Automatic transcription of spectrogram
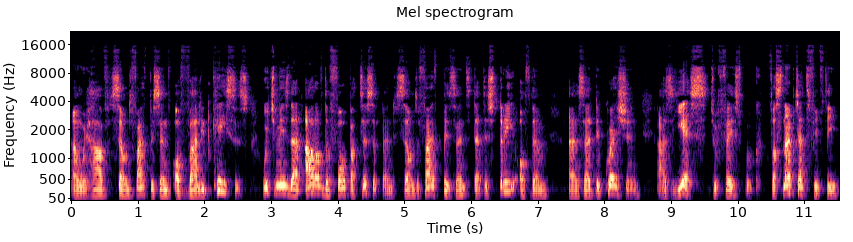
and we have 75% of valid cases, which means that out of the four participants, 75%, that is three of them, answered the question as yes to Facebook, for Snapchat 50,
